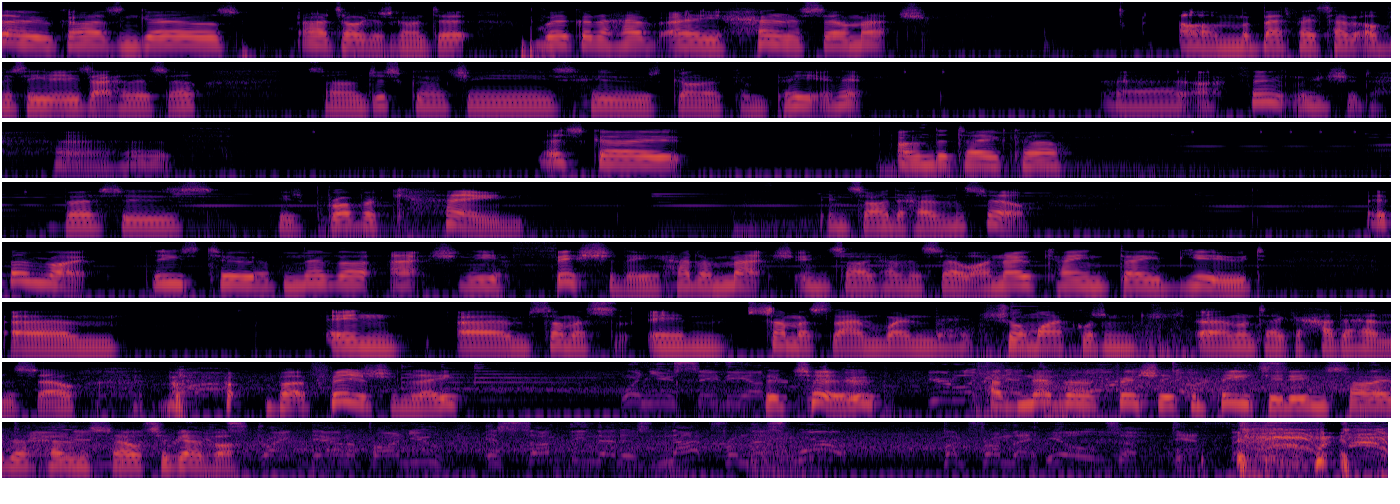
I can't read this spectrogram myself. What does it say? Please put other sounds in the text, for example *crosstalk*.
Hello guys and girls, I told you I was going to do it. We're going to have a Hell in a Cell match. Um, my best place to have it obviously is at Hell in a Cell. So I'm just going to choose who's going to compete in it. And I think we should have... Let's go Undertaker versus his brother Kane inside the Hell in a Cell. If I'm right, these two have never actually officially had a match inside Hell in a Cell. I know Kane debuted um, in um, Summer in SummerSlam when Shawn Michaels and uh, Undertaker had a Hell in a Cell, *coughs* but officially the, the two have never officially competed inside a Hell in a Cell together.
